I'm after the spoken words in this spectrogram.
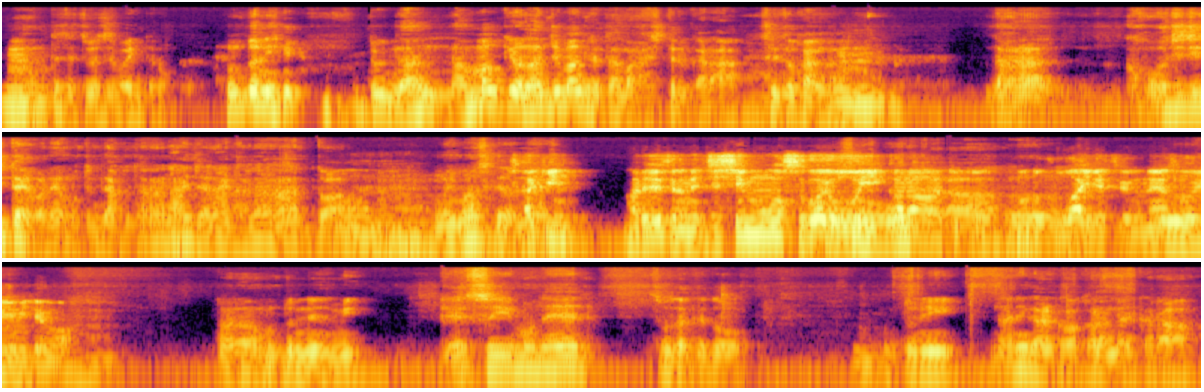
なんて説明すればいいんだろう。本当に、何何万キロ、何十万キロ多分走ってるから、水道管が。うん。だから、工事自体はね、本当になくならないんじゃないかな、とはうん。思いますけどね。最近、あれですよね、地震もすごい多いから、から。ちょっと本当怖いですよね、うん。そういう意味では。だから本当にね、み下水もね、そうだけど、うん。本当に何があるかわからないから、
